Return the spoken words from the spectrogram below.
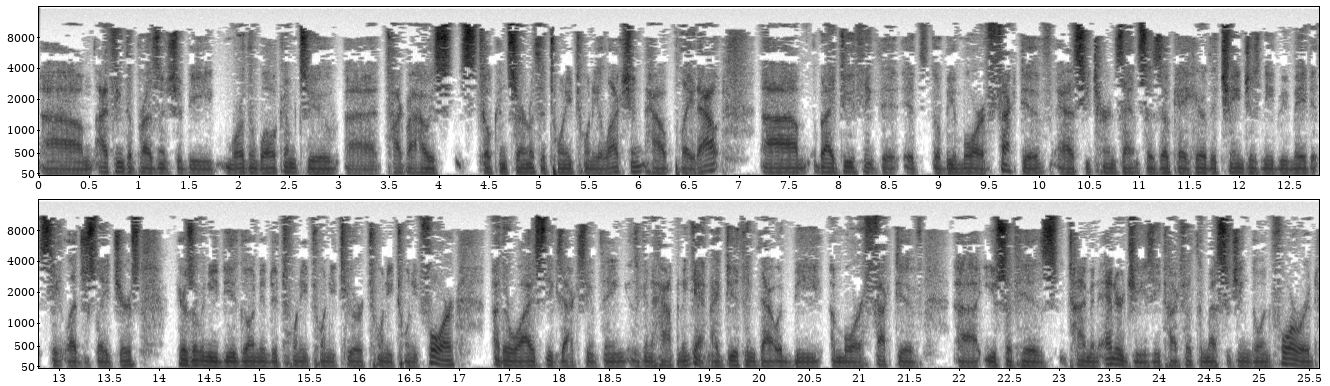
um, I think the president should be more than welcome to uh, talk about how he's still concerned with the 2020 election, how it played out. Um, but I do think that it'll be more effective as he turns that and says, okay, here are the changes need to be made at state legislatures. Here's what we need to do going into 2022 or 2024. Otherwise, the exact same thing is going to happen again. I do think that would be a more effective uh, use of his time and energy as he talks about the messaging going forward.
